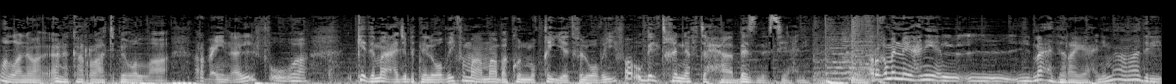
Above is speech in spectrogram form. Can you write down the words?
والله أنا, أنا كان راتبي والله أربعين ألف وكذا ما عجبتني الوظيفة ما ما بكون مقيد في الوظيفة وقلت خليني أفتح business يعني. رغم أنه يعني المعذرة يعني ما ما أدري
